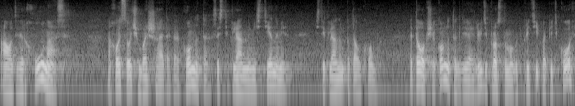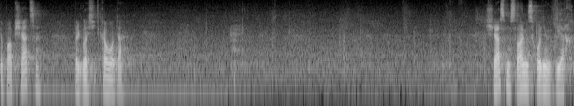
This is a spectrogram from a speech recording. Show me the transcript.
А вот вверху у нас находится очень большая такая комната со стеклянными стенами, стеклянным потолком. Это общая комната, где люди просто могут прийти, попить кофе, пообщаться, пригласить кого-то. Сейчас мы с вами сходим вверх.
